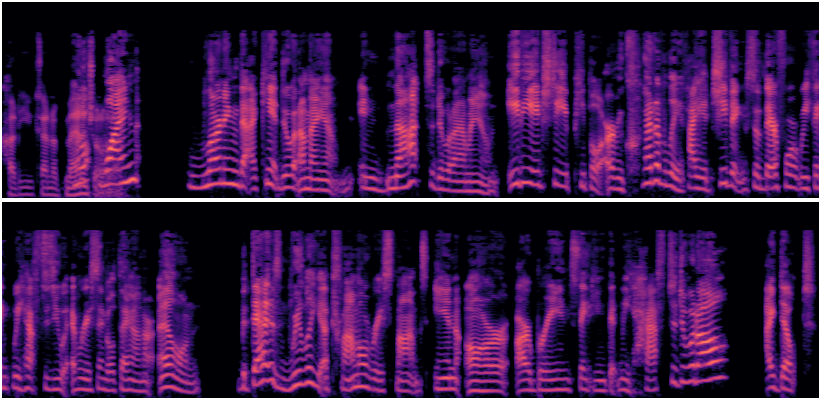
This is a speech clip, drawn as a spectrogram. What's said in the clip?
How do you kind of manage well, One, learning that I can't do it on my own and not to do it on my own. ADHD people are incredibly high achieving. So therefore we think we have to do every single thing on our own. But that is really a trauma response in our, our brains thinking that we have to do it all. I don't.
